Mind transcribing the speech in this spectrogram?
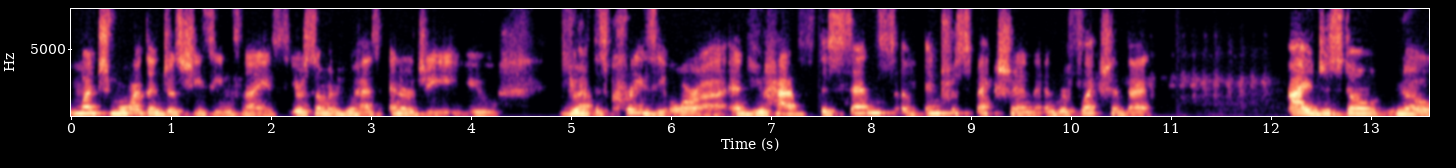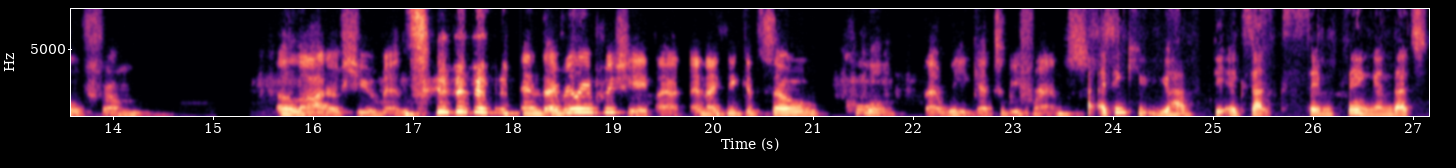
much more than just she seems nice. You're someone who has energy. You you have this crazy aura and you have this sense of introspection and reflection that I just don't know from a lot of humans. and I really appreciate that. And I think it's so cool that we get to be friends. I think you, you have the exact same thing and that's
